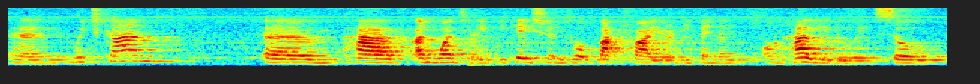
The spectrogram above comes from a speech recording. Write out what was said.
um, which can um, have unwanted implications or backfire depending on how you do it. So,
